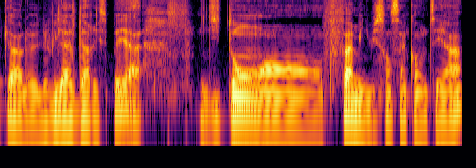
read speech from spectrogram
cas le, le village d'Arispé, dit-on en fin 1851,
